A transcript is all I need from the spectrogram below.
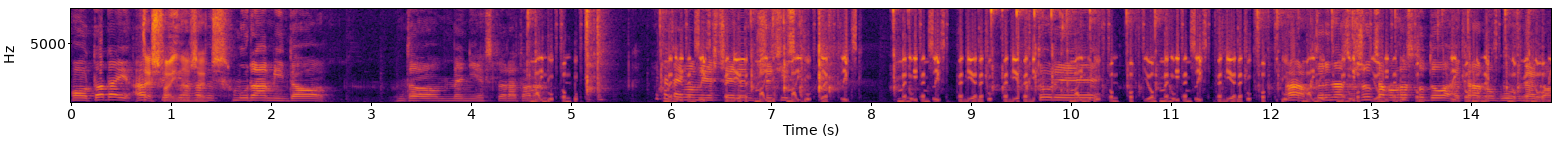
O, dodaj akcje fajna związane rzecz. z chmurami do, do menu eksploratora. I tutaj mamy jeszcze jeden przycisk, który... A, który nas wrzuca po prostu do ekranu głównego.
